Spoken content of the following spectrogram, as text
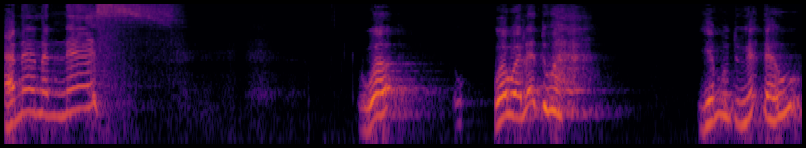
أمام الناس و وولدها يمد يده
